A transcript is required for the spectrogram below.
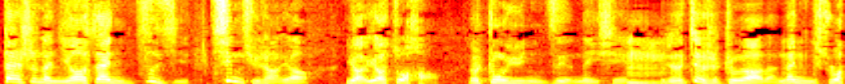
但是呢，你要在你自己兴趣上要要要做好，要忠于你自己的内心。嗯，我觉得这个是重要的。那你说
